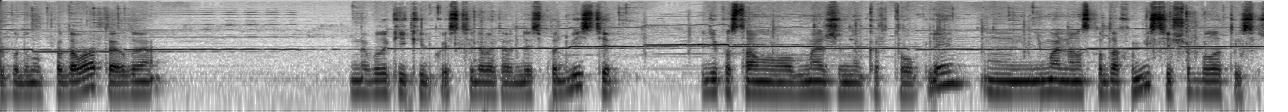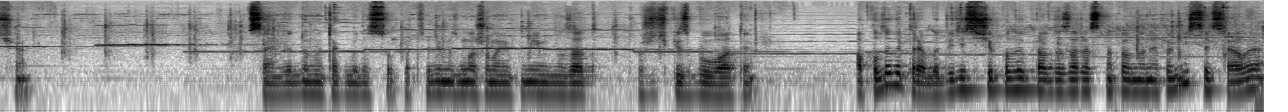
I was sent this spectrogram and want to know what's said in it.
будемо продавати, але невеликій кількості. Давайте десь по 200. Тоді поставимо обмеження картоплі. Мінімально на складах у місті, щоб було 1000. Все, я думаю, так буде супер. Тоді ми зможемо їм назад трошечки збувати. А поливи треба. 2000 полив, правда, зараз, напевно, не поміститься, але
